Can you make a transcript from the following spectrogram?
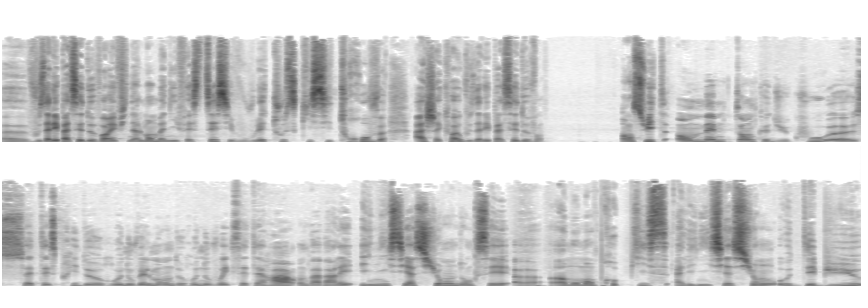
vous allez passer devant et finalement manifester, si vous voulez, tout ce qui s'y trouve à chaque fois que vous allez passer devant. Ensuite, en même temps que du coup euh, cet esprit de renouvellement, de renouveau, etc., on va parler initiation. Donc c'est euh, un moment propice à l'initiation au début,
